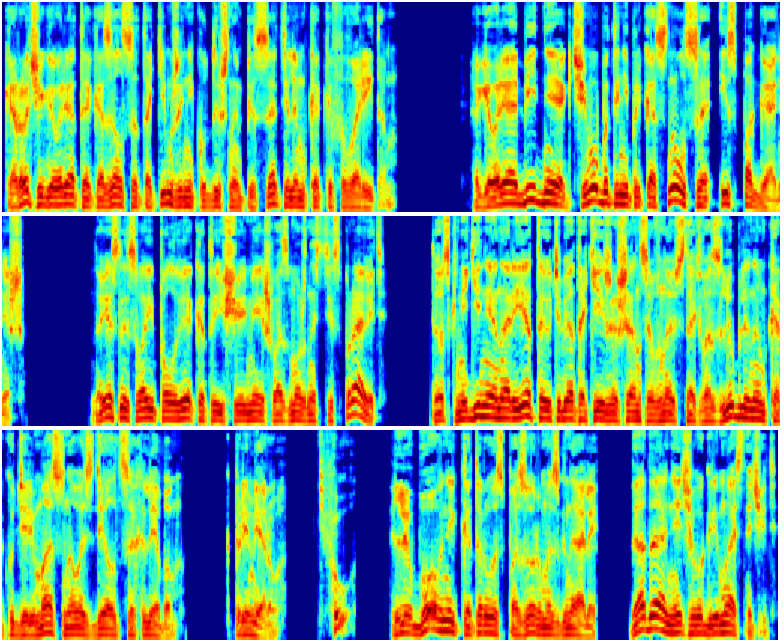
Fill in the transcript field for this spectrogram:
Короче говоря, ты оказался таким же никудышным писателем, как и фаворитом. А говоря обиднее, к чему бы ты ни прикоснулся, испоганишь. Но если свои полвека ты еще имеешь возможность исправить, то с княгиней Анариетой у тебя такие же шансы вновь стать возлюбленным, как у дерьма снова сделаться хлебом. К примеру. Тьфу, Любовник, которого с позором изгнали. Да-да, нечего гримасничать.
